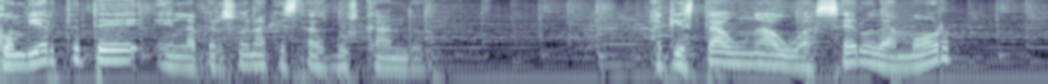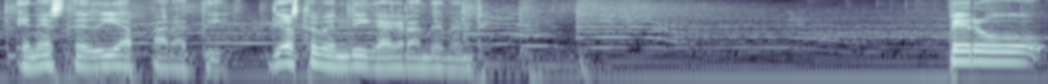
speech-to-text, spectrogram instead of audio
Conviértete en la persona que estás buscando. Aquí está un aguacero de amor en este día para ti. Dios te bendiga grandemente. Pero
